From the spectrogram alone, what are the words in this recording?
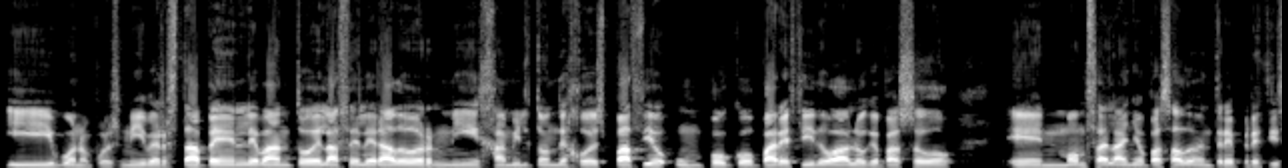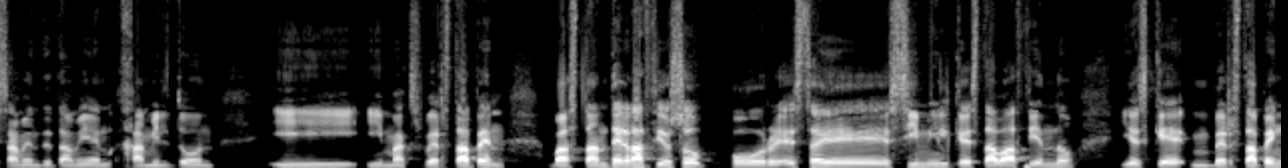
y bueno, pues ni Verstappen levantó el acelerador ni Hamilton dejó espacio, un poco parecido a lo que pasó en Monza el año pasado entre precisamente también Hamilton y, Max Verstappen. Bastante gracioso por ese símil que estaba haciendo y es que Verstappen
